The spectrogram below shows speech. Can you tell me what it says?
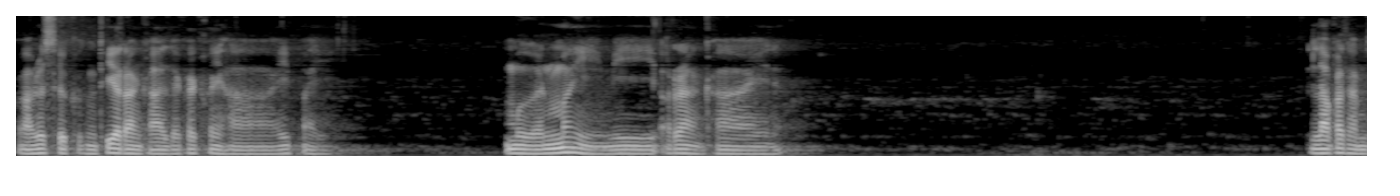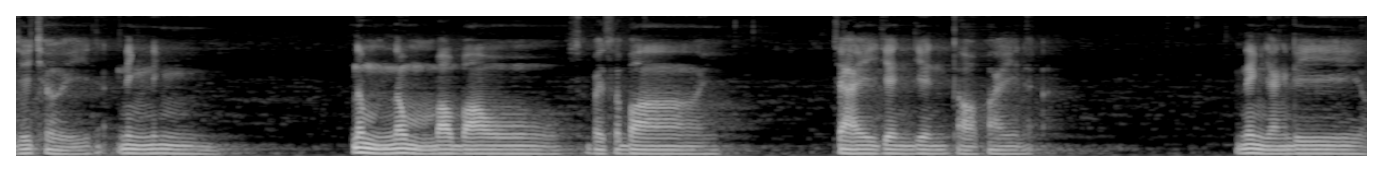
ความรู้สึกของที่ร่างกายจะค่อย ๆ หายไป เหมือนไม่มีร่างกายนะเราก็ทำเฉยๆ นิ่งๆ นุ่มๆ เบาๆ สบายๆ ใจเย็นๆ ต่อไปนะ นิ่งอย่างเดียว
